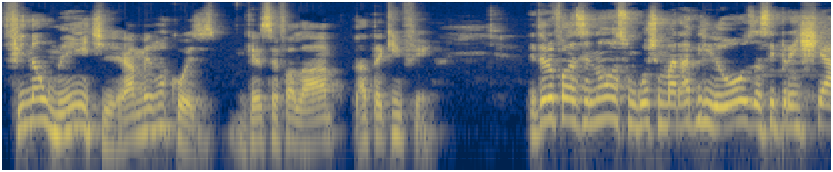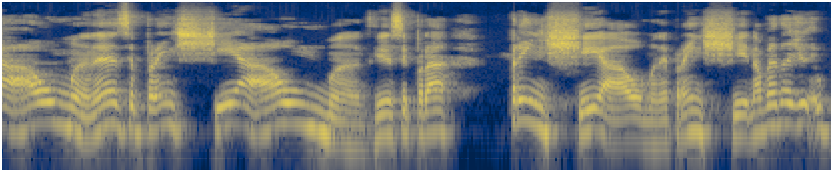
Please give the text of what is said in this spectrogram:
finalmente é a mesma coisa. Não quero você falar até que enfim. Então eu falo assim, nossa, um gosto maravilhoso, assim, para encher a alma, né? Para encher a alma, quer dizer, para preencher a alma, né? Para encher. Na verdade, eu,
